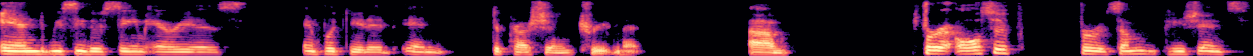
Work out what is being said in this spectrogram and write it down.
And we see those same areas implicated in depression treatment. Um, for also for some patients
